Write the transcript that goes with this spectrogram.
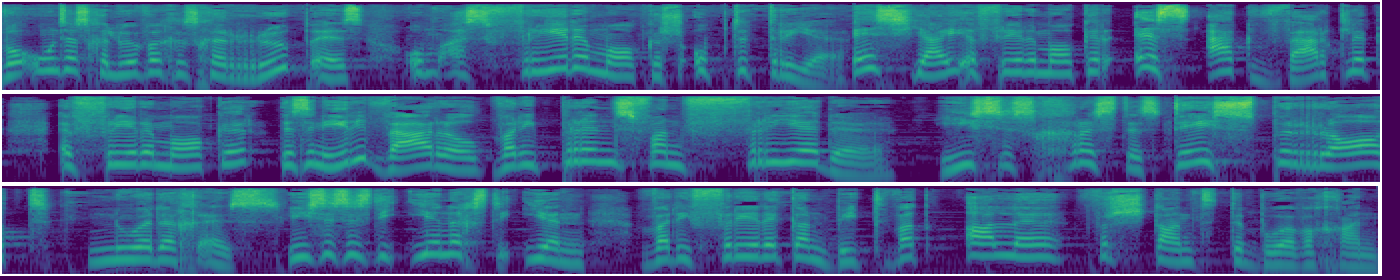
waar ons as gelowiges geroep is om as vredemakers op te tree. Is jy 'n vredemaker? Is ek werklik 'n vredemaker? Dis in hierdie wêreld wat die prins van vrede Jesus Christus desperaat nodig is. Jesus is die enigste een wat die vrede kan bied wat alle verstand te bowe gaan.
